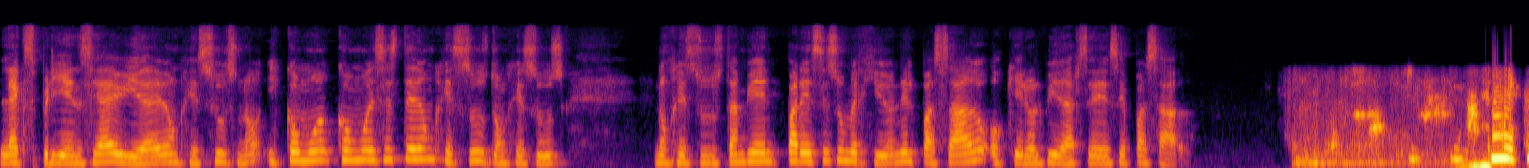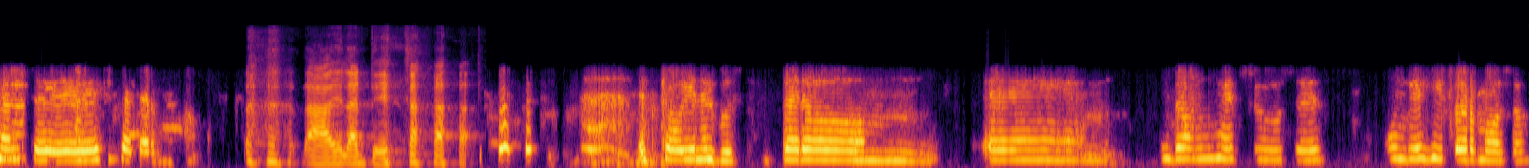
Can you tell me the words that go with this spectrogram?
la experiencia de vida de don Jesús, ¿no? ¿Y cómo, cómo es este don Jesús? Don Jesús, don Jesús también parece sumergido en el pasado o quiere olvidarse de ese pasado. Me cansé de Adelante. es que voy en el bus, pero mm, eh, don Jesús es un viejito hermoso.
